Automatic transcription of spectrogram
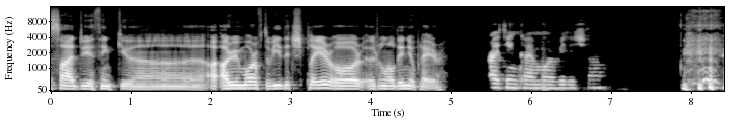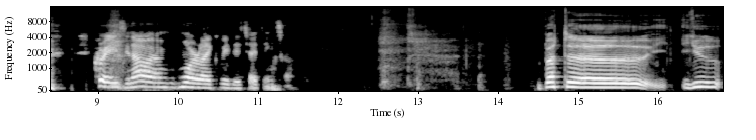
side do you think you? Uh, are- are you more of the Vidic player or Ronaldinho player? I think I'm more Vidic now. Crazy. Now I'm more like Vidic, I think so. But uh, you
